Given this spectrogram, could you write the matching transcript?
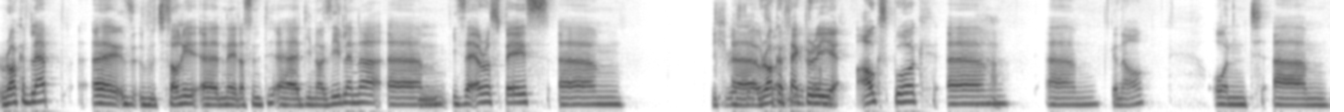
Rocket Lab, sorry, nee, das sind die Neuseeländer. Hm. ISA Aerospace, ähm, Rocket Factory Augsburg, ähm, ähm, genau. Und ähm,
